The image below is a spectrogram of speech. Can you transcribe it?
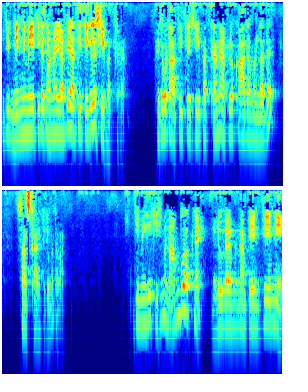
ඉතින් මෙන්න මේ ටික තමයි අපි අතීතය කියලා සිහිපත් කරන්නේ. එතකොට අතීතය සිහිපත් කරන්නේ අපිව කාදමන ලද සංස්කාර ටිකම තමයි. ඉතින් මේකේ කිසිම නම්බුවක් නැහැ. බැලුව බැලමට නම් පේන්න තියෙන්නේ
